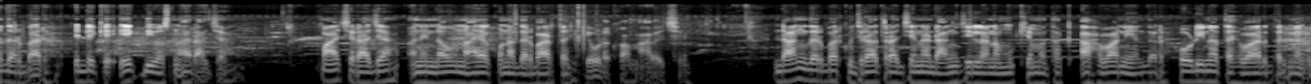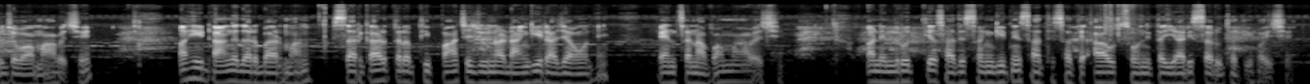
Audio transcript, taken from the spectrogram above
દરબાર એટલે કે એક દિવસના રાજા. પાંચ રાજા અને નવ નાયકોના દરબાર તરીકે ઓળખવામાં આવે છે. ડાંગ દરબાર ગુજરાત રાજ્યના ડાંગ જિલ્લાના મુખ્ય મથક આહવાની અંદર હોળીના તહેવાર દરમિયાન ઉજવવામાં આવે છે. અહીં ડાંગ દરબારમાં સરકાર તરફથી પાંચ જૂના ડાંગી રાજાઓને પેન્શન આપવામાં આવે છે અને નૃત્ય સાથે સંગીતની સાથે સાથે આ ઉત્સવની તૈયારી શરૂ થતી હોય છે.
